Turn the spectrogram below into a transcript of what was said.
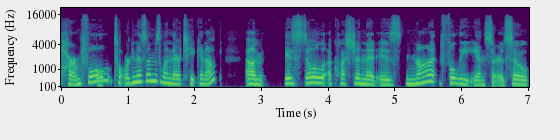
harmful to organisms when they're taken up um, is still a question that is not fully answered. So,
